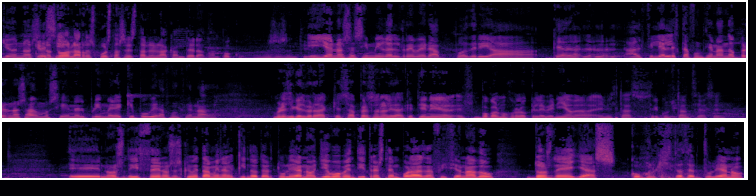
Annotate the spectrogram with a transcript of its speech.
Yo no que sé no si... todas las respuestas están en la cantera tampoco, en ese sentido. Y yo no sé si Miguel Rivera podría... que al, al filial le está funcionando, pero no sabemos si en el primer equipo hubiera funcionado. Hombre, sí que es verdad que esa personalidad que tiene es un poco a lo mejor lo que le venía en estas circunstancias, ¿eh? Eh, nos dice, nos escribe también el quinto tertuliano, llevo 23 temporadas de aficionado, dos de ellas como el quinto tertuliano,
